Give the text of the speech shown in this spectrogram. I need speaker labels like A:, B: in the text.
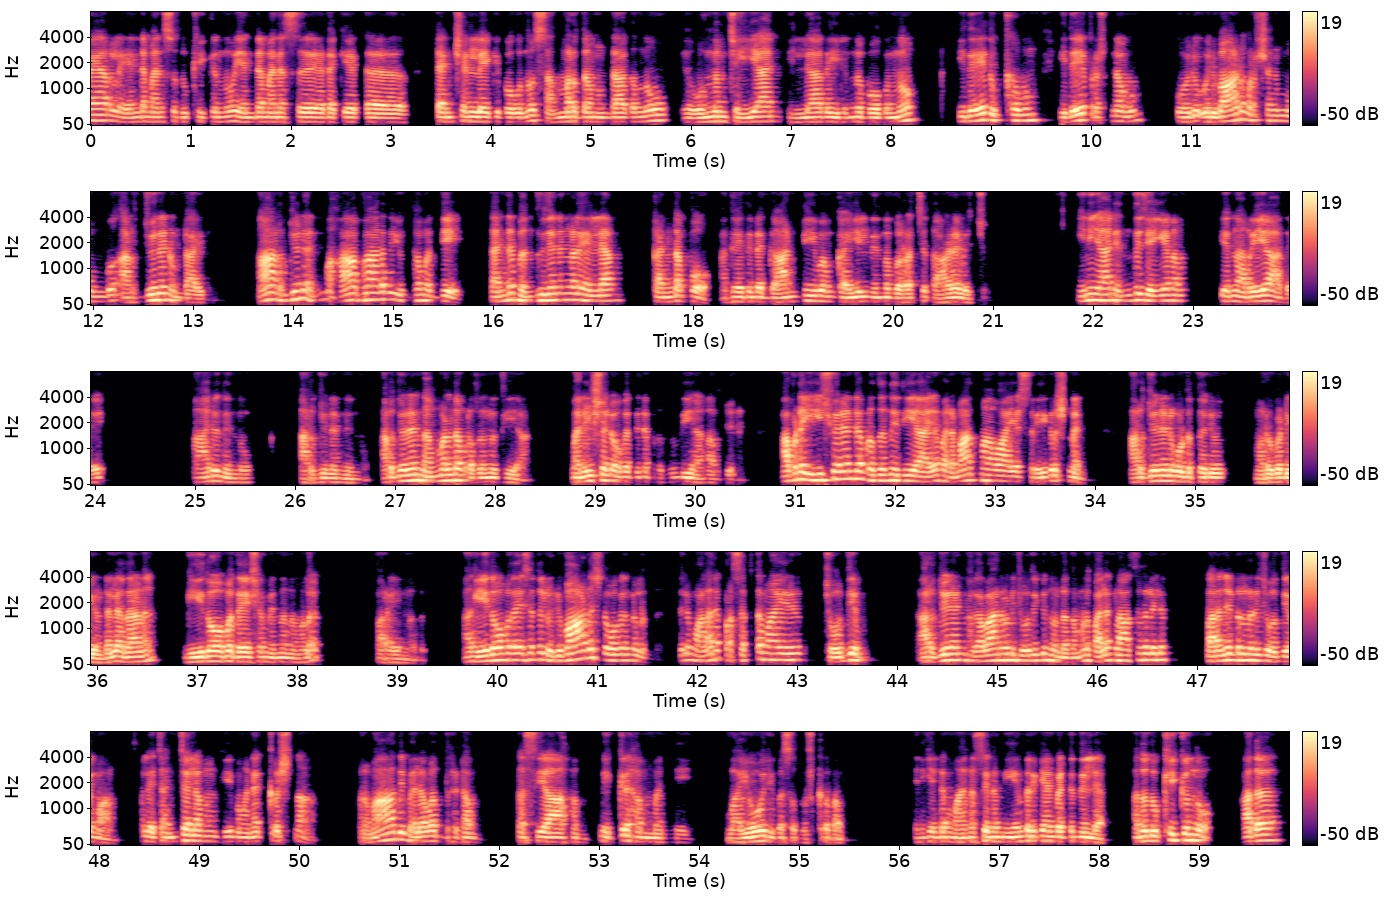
A: പറയാറില്ലേ? എന്റെ മനസ്സ് ദുഃഖിക്കുന്നു എന്റെ മനസ്സ് ഇടയ്ക്കിട്ട് ടെൻഷനിലേക്ക് പോകുന്നു സമ്മർദ്ദം ഉണ്ടാകുന്നു ഒന്നും ചെയ്യാൻ ഇല്ലാതെ ഇരുന്നു പോകുന്നു. ഇതേ ദുഃഖവും ഇതേ പ്രശ്നവും ഒരു ഒരുപാട് വർഷങ്ങൾ മുമ്പ് അർജുനൻ ഉണ്ടായിരുന്നു. ആ അർജുനൻ മഹാഭാരത യുദ്ധമധ്യേ തന്റെ ബന്ധുജനങ്ങളെയെല്ലാം കണ്ടപ്പോ അദ്ദേഹത്തിന്റെ ഗാന്ധീപം കയ്യിൽ നിന്ന് വിറച്ച് താഴെ വെച്ചു. ഇനി ഞാൻ എന്ത് ചെയ്യണം എന്നറിയാതെ ആര് നിന്നു? അർജുനൻ നിന്നു. അർജുനൻ നമ്മളുടെ പ്രതിനിധിയാണ്. മനുഷ്യലോകത്തിന്റെ പ്രതിനിധിയാണ് അർജുനൻ. അവിടെ ഈശ്വരന്റെ പ്രതിനിധിയായ പരമാത്മാവായ ശ്രീകൃഷ്ണൻ അർജുനന് കൊടുത്തൊരു മറുപടി ഉണ്ട് അല്ലെ? അതാണ് ഗീതോപദേശം എന്ന് നമ്മൾ പറയുന്നത്. ആ ഗീതോപദേശത്തിൽ ഒരുപാട് ശ്ലോകങ്ങളുണ്ട്. അതിൽ വളരെ പ്രസക്തമായ ഒരു ചോദ്യം അർജുനൻ ഭഗവാനോട് ചോദിക്കുന്നുണ്ട്. നമ്മൾ പല ക്ലാസ്സുകളിലും പറഞ്ഞിട്ടുള്ള ഒരു ചോദ്യമാണ്. അല്ലെ? ചഞ്ചലം ഹി മനകൃഷ്ണ പ്രമാതി ബലവദൃഢം തസ്യാഹം നിഗ്രഹം മന്യേ വയോരിവസ ദുഷ്കൃതം. എനിക്ക് എന്റെ മനസ്സിനെ നിയന്ത്രിക്കാൻ പറ്റുന്നില്ല. അത് ദുഃഖിക്കുന്നു. അത്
